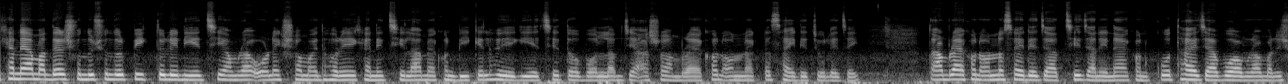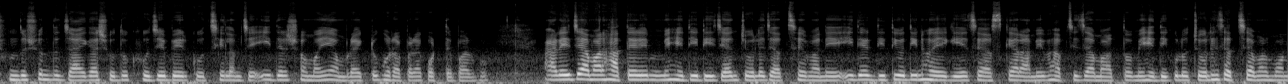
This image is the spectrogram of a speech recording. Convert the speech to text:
এখানে আমাদের সুন্দর সুন্দর পিক তুলে নিয়েছি। আমরা অনেক সময় ধরে এখানে ছিলাম, এখন বিকেল হয়ে গিয়েছে, তো বললাম যে আসো আমরা এখন অন্য একটা সাইডে চলে যাই। তো আমরা এখন অন্য সাইডে যাচ্ছি, জানি না এখন কোথায় যাব আমরা মানে সুন্দর সুন্দর জায়গা শুধু খুঁজে বের করছিলাম যে ঈদের সময়ে আমরা একটু ঘোরাফেরা করতে পারব। আর এই যে আমার হাতের মেহেদি ডিজাইন চলে যাচ্ছে মানে ঈদের দ্বিতীয় দিন হয়ে গিয়েছে, আজকে আর আমি ভাবছি যে আমার তো মেহেদিগুলো চলে যাচ্ছে, আমার মন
